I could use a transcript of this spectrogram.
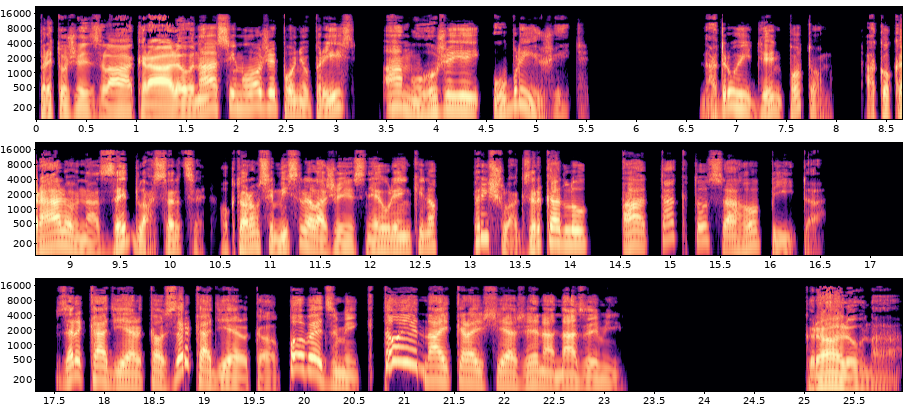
pretože zlá kráľovná si môže po ňu prísť a môže jej ublížiť. Na druhý deň potom, ako kráľovna zedla srdce, o ktorom si myslela, že je snehulienkino, prišla k zrkadlu a takto sa ho pýta. Zrkadielko, zrkadielko, povedz mi, kto je najkrajšia žena na zemi? Kráľovná,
